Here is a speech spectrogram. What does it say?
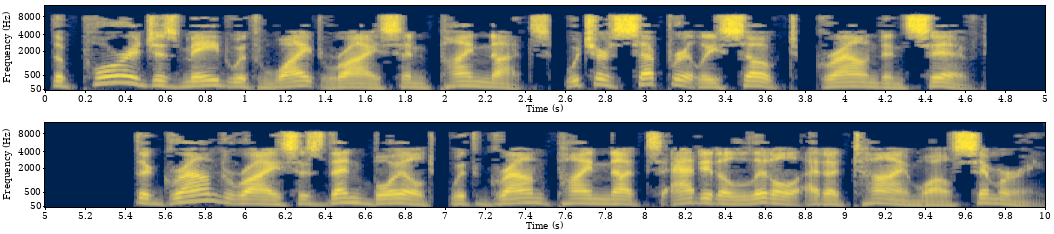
The porridge is made with white rice and pine nuts, which are separately soaked, ground and sieved. The ground rice is then boiled, with ground pine nuts added a little at a time while simmering.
